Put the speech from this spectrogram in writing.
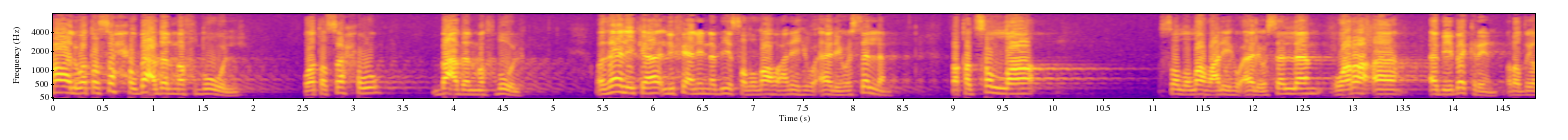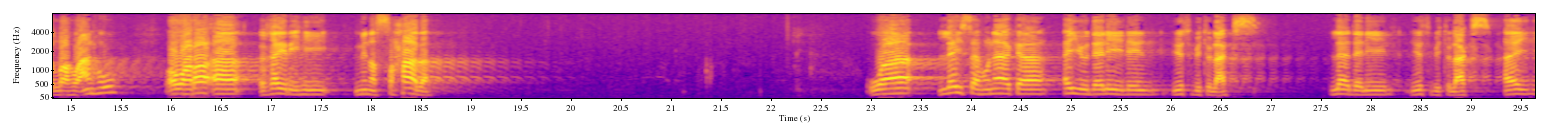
قال وتصح بعد المفضول وتصح بعد المفضول. وذلك لفعل النبي صلى الله عليه وآله وسلم. فقد صلى صلى الله عليه وآله وسلم وراء أبي بكر رضي الله عنه ووراء غيره من الصحابة. وليس هناك أي دليل يثبت العكس. لا دليل يثبت العكس. أي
